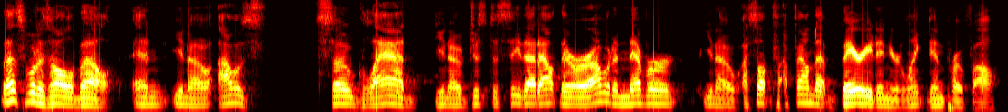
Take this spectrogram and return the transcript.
That's what it's all about. And you know, I was so glad, you know, just to see that out there, or I would have never, you know, I saw I found that buried in your LinkedIn profile,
